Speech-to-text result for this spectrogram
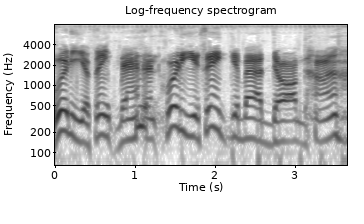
What do you think, Bandit? What do you think, about dog, huh?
